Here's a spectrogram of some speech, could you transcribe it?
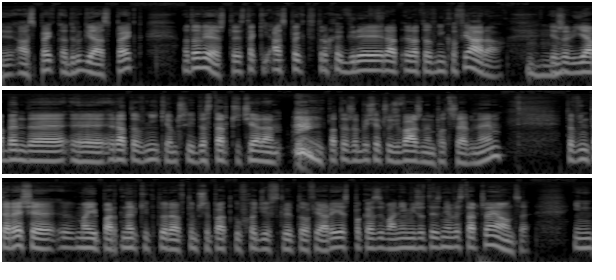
e, aspekt, a drugi aspekt, no to wiesz, to jest taki aspekt trochę gry rat, ratownik-ofiara. Mhm. Jeżeli ja będę e, ratownikiem, czyli dostarczycielem po to, żeby się czuć ważnym, potrzebnym, to w interesie e, mojej partnerki, która w tym przypadku wchodzi w skrypt ofiary, jest pokazywanie mi, że to jest niewystarczające. I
